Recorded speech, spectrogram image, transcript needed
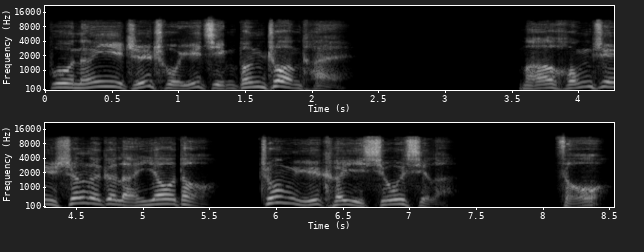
不能一直处于紧绷状态。马红俊伸了个懒腰，道：“终于可以休息了，走，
